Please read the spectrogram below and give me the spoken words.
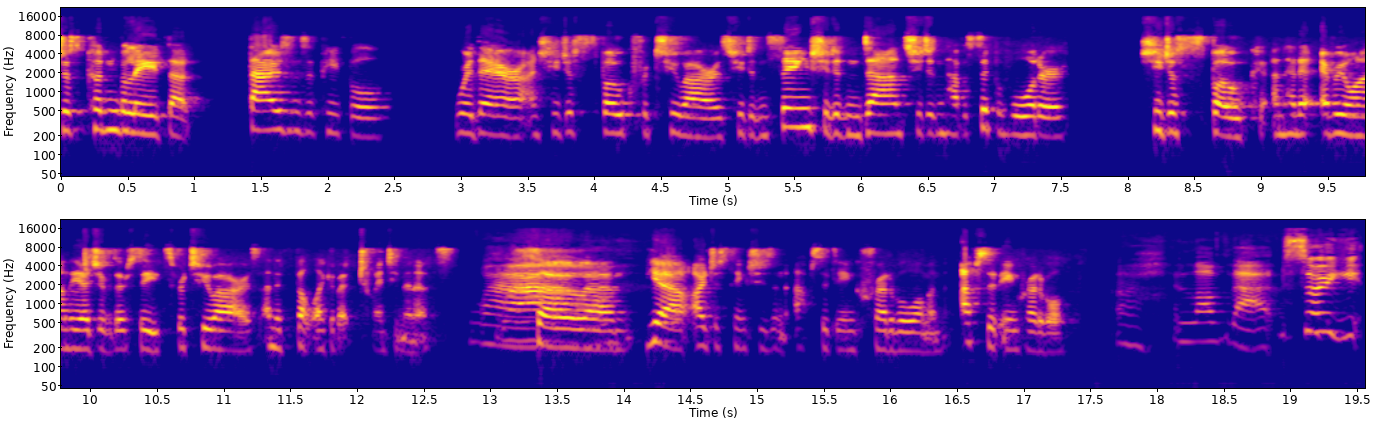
just couldn't believe that thousands of people were there, and she just spoke for two hours. She didn't sing, she didn't dance, she didn't have a sip of water. She just spoke and had everyone on the edge of their seats for two hours, and it felt like about 20 minutes. Wow. So, um, yeah, I just think she's an absolutely incredible woman. Absolutely incredible. Oh, I love that. So, you,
